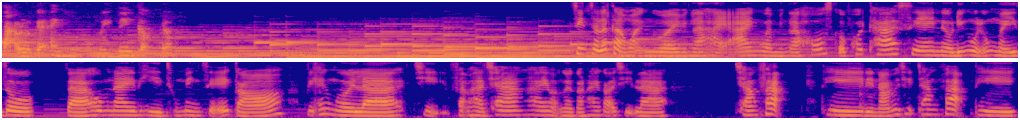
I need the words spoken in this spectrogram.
tạo được cái ảnh hưởng của mình lên cộng đồng. Xin chào tất cả mọi người, mình là Hải Anh và mình là host của podcast CN đi ngủ lúc mấy giờ. Và hôm nay thì chúng mình sẽ có vị khách mời là chị Phạm Hà Trang hay mọi người còn hay gọi chị là Trang Phạm. Thì để nói về chị Trang Phạm thì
